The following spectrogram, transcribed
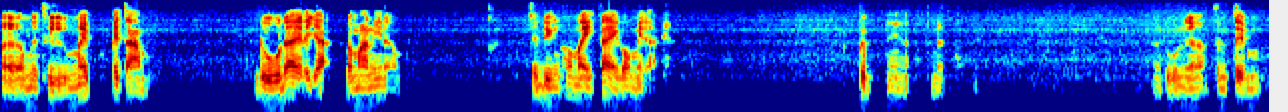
เอ่อมือถือไม่ไปตาม ดูได้ระยะประมาณนี้นะครับ จะดึงเข้ามาใกล้ก็ไม่ได้ปึ๊บนี่ครับเนี่ยดูเนื้อเต็มๆ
